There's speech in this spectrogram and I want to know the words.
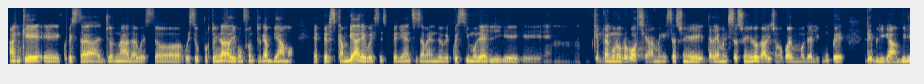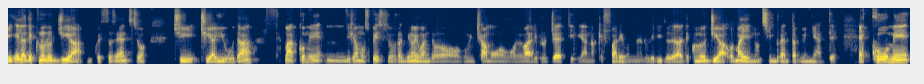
anche eh, questa giornata, questa opportunità di confronto che abbiamo è per scambiare queste esperienze sapendo che questi modelli che, che, che vengono proposti amministrazioni, dalle amministrazioni locali sono poi modelli comunque replicabili e la tecnologia in questo senso ci, ci aiuta, ma come diciamo spesso fra di noi quando cominciamo i vari progetti che hanno a che fare con l'utilizzo della tecnologia, ormai non si inventa più niente, è come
